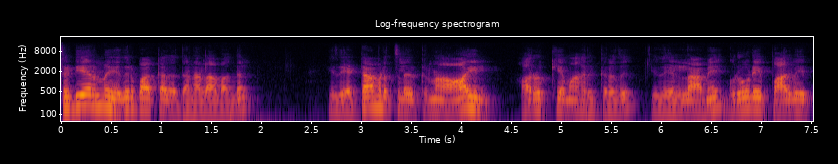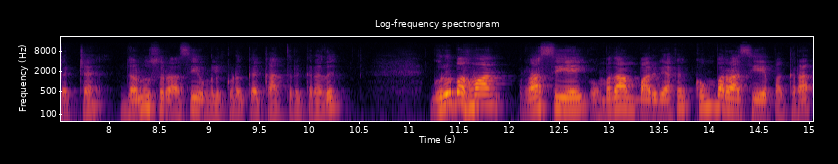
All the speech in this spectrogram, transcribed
திடீர்னு எதிர்பார்க்காத தன லாபங்கள் இது எட்டாம் இடத்தில் இருக்குன்னா ஆயில் ஆரோக்கியமாக இருக்கிறது. இது எல்லாமே குருவுடைய பார்வை பெற்ற தனுசு ராசி உங்களுக்கு கொடுக்க காத்திருக்கிறது. குரு பகவான் ராசியை ஒன்பதாம் பார்வையாக கும்ப ராசியை பார்க்குறார்.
